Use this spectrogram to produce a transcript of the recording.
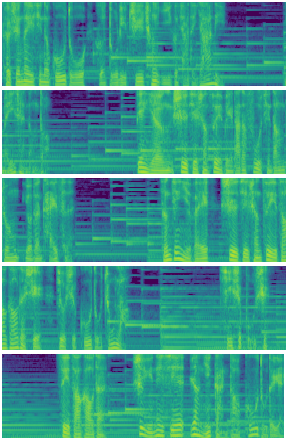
可是内心的孤独和独立支撑一个家的压力，没人能懂。电影《世界上最伟大的父亲》当中有段台词：“曾经以为世界上最糟糕的事就是孤独终老，其实不是。最糟糕的是与那些让你感到孤独的人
